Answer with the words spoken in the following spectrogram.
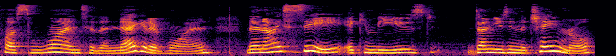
plus 1 to the negative 1, then I see it can be used done using the chain rule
